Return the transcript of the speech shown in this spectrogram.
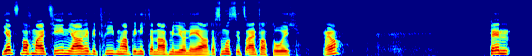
jetzt nochmal zehn Jahre betrieben habe, bin ich danach Millionär. Das muss jetzt einfach durch. Ja. Denn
